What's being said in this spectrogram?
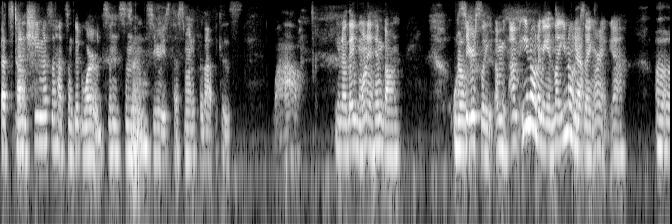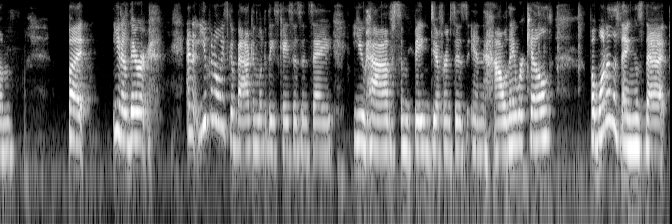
that's tough. And she must have had some good words and some So- serious testimony for that because, wow, you know they wanted him gone. well Seriously, I mean, um, you know what I mean? Like, you know what Yeah. I'm saying, right? Yeah. Um, but you know there, and you can always go back and look at these cases and say you have some big differences in how they were killed. But one of the things that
